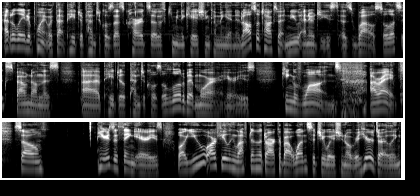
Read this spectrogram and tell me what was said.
At a later point with that page of pentacles that's cards of communication coming in. It also talks about new energies as well. So let's expound on this uh, page of pentacles a little bit more aries. King of wands. All right. So Here's the thing, Aries. While you are feeling left in the dark about one situation over here, darling,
